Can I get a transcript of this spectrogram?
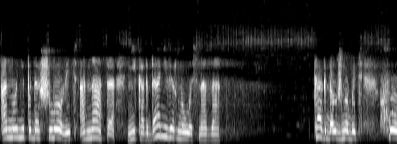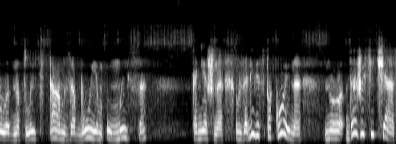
оно не подошло, ведь она-то никогда не вернулась назад. Как должно быть холодно плыть там, за буем у мыса. Конечно, в заливе спокойно, но даже сейчас,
